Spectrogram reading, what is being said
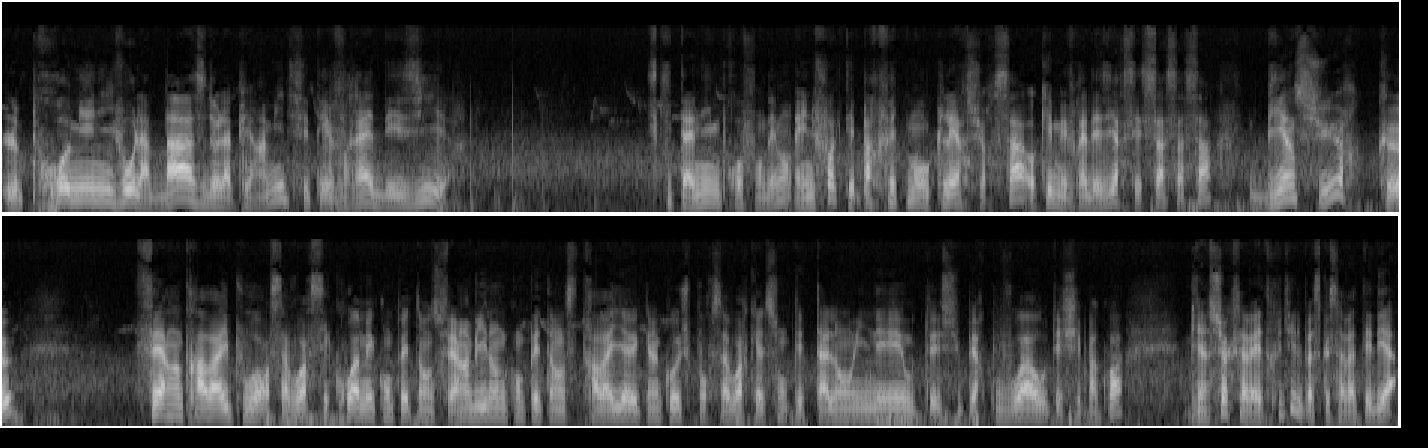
le premier niveau, la base de la pyramide, c'est tes vrais désirs. Ce qui t'anime profondément. Et une fois que tu es parfaitement au clair sur ça, ok, mes vrais désirs, c'est ça, ça, ça, bien sûr que faire un travail pour savoir c'est quoi mes compétences, faire un bilan de compétences, travailler avec un coach pour savoir quels sont tes talents innés ou tes super pouvoirs ou tes je sais pas quoi, bien sûr que ça va être utile parce que ça va t'aider à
